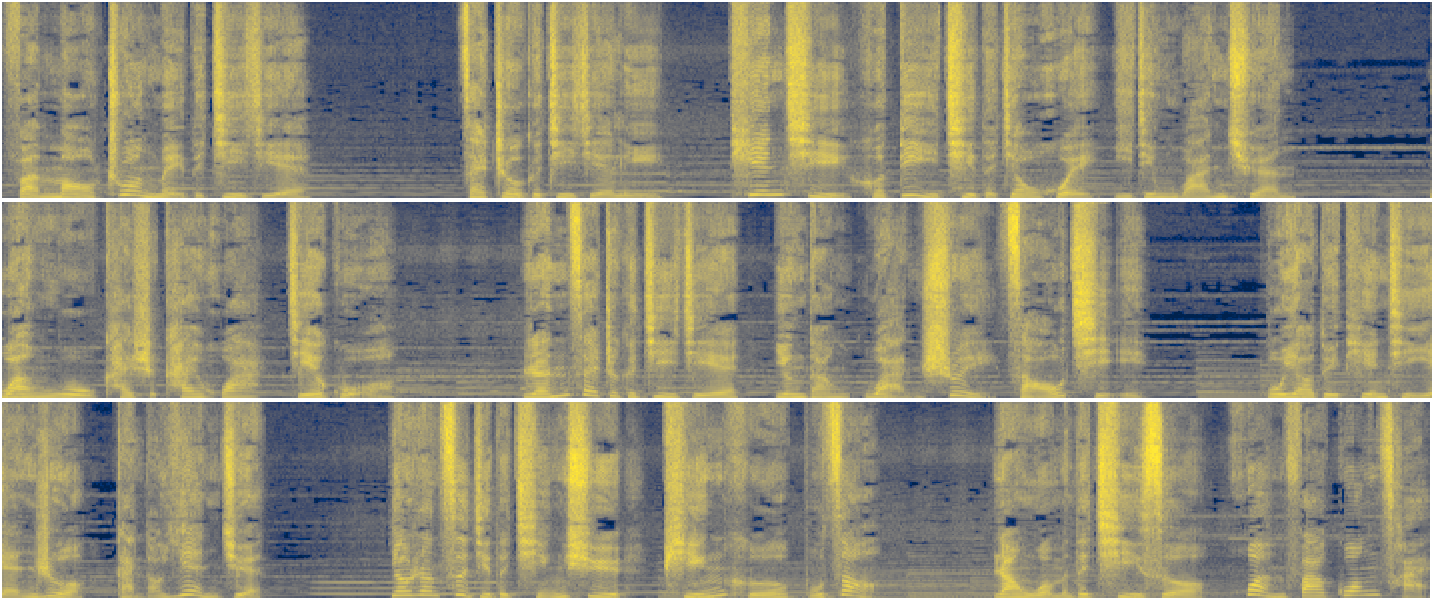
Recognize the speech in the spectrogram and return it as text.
繁茂壮美的季节。在这个季节里，天气和地气的交汇已经完全，万物开始开花结果。人在这个季节应当晚睡早起，不要对天气炎热感到厌倦。要让自己的情绪平和不躁，让我们的气色焕发光彩。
